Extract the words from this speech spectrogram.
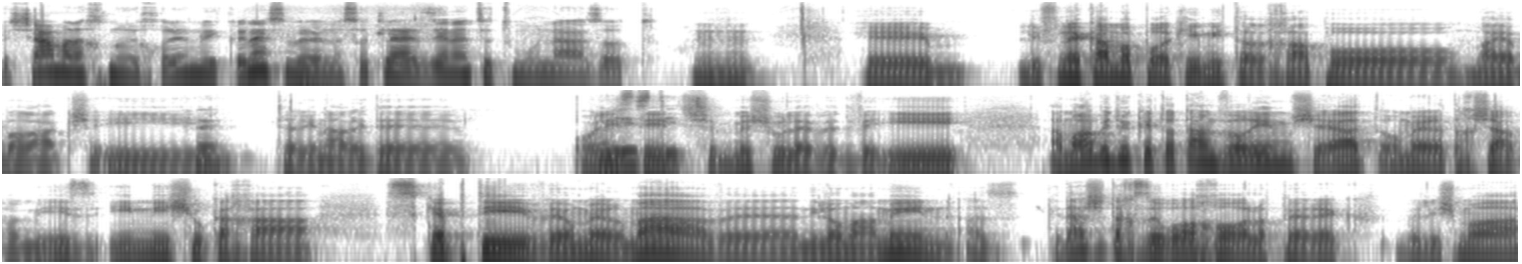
ושם אנחנו יכולים להיכנס ולנסות לאזן את התמונה הזאת. אה, לפני כמה פרקים התארחה פה מאיה ברק, שהיא. וטרינרית אה, הוליסטית משולבת, והיא אמרה בדיוק את אותם דברים שאת אומרת עכשיו. אם מישהו ככה סקפטי ואומר מה, ואני לא מאמין, אז כדאי שתחזרו אחורה לפרק ולשמוע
